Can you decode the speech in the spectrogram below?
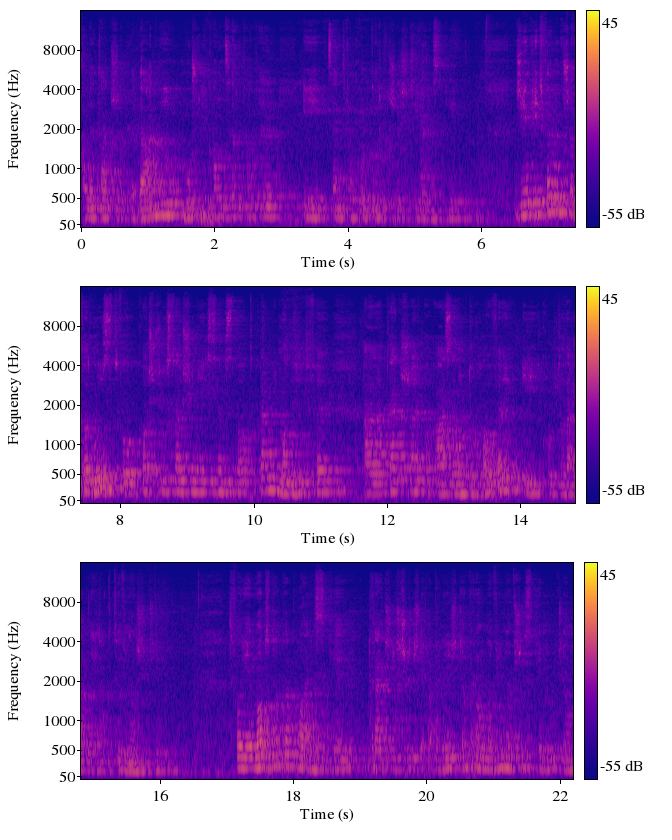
ale także plebanii, muszli koncertowej i Centrum Kultury Chrześcijańskiej. Dzięki Twemu przewodnictwu Kościół stał się miejscem spotkań, modlitwy, a także oazą duchowej i kulturalnej aktywności. Twoje motto kapłańskie tracić życie, aby nieść dobrą nowinę wszystkim ludziom,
